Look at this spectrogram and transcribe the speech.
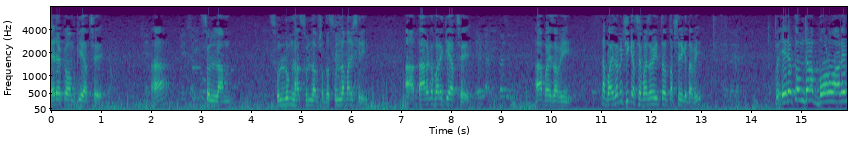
এরকম কি আছে? সুল্লাম। সুল্লুম না, সুল্লাম শব্দ। সুল্লাম মানে সিঁড়ি। তার ব্যাপারে কি আছে? বয়জাবি না বয়জাবি ঠিক আছে বয়জাবি তো তাফসিরি কিতাবি তো এরকম যারা বড় আলেন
